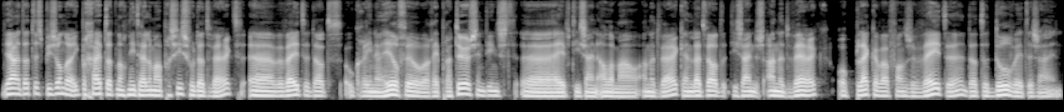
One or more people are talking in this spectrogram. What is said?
ja, dat is bijzonder. Ik begrijp dat nog niet helemaal precies hoe dat werkt. Uh, we weten dat Oekraïne heel veel reparateurs in dienst uh, heeft. Die zijn allemaal aan het werk. En let wel, die zijn dus aan het werk op plekken waarvan ze weten dat de doelwitten zijn.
